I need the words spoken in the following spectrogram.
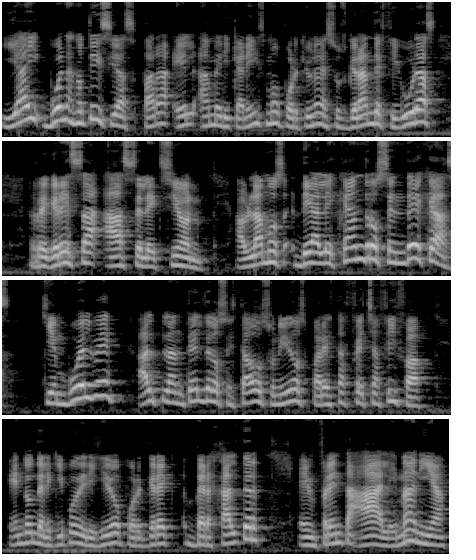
y hay buenas noticias para el americanismo porque una de sus grandes figuras regresa a selección. Hablamos de Alejandro Sendejas, quien vuelve al plantel de los Estados Unidos para esta fecha FIFA, en donde el equipo dirigido por Greg Berhalter enfrenta a Alemania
